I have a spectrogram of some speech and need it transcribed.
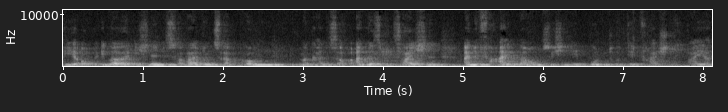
wie auch immer, ich nenne es Verwaltungsabkommen, man kann es auch anders bezeichnen, eine Vereinbarung zwischen dem Bund und dem Freistaat Bayern.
